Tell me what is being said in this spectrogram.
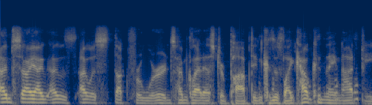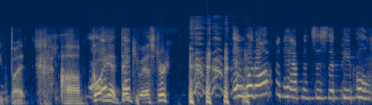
am sorry, I, I, was I was stuck for words. I'm glad Esther popped in because it's like, how can they not be? But um, go ahead. Thank you, Esther. And what often happens is that people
